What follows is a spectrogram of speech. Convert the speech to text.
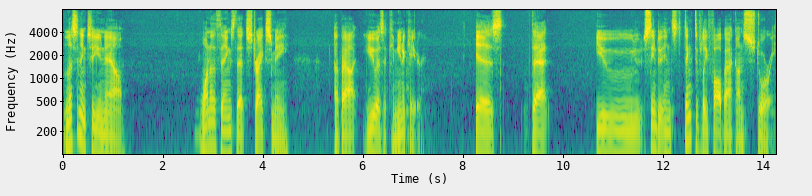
Listening to you now, one of the things that strikes me about you as a communicator is that you seem to instinctively fall back on story.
